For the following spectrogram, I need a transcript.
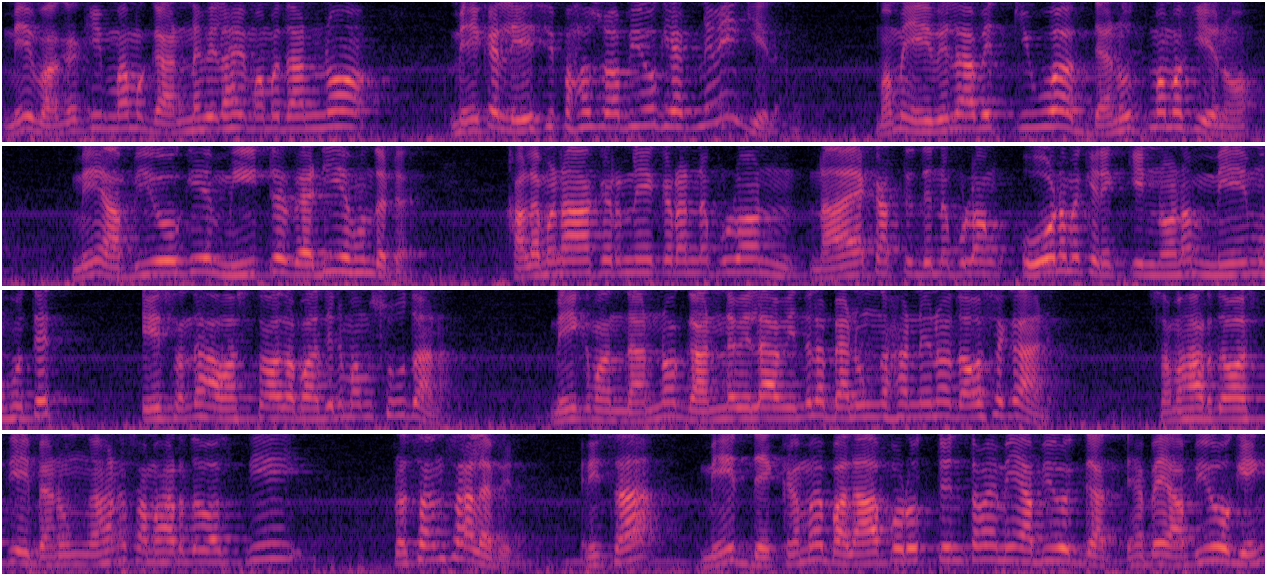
මේ වගකීම් මම ගන්න වෙලාවේ මම දන්නවා මේක ලේසි පහසු අභියෝගයක් නෙමෙයි කියලා. මම ඒ වෙලාවෙත් කිව්වා දැනුත් මම කියනවා මේ අභියෝගය මීට වැඩිය හොඳට කළමනාකරණය කරන්න පුළුවන් නායකත්වය දෙන්න පුළුවන් ඕනම කෙනෙක් ඉන්නවා නම් මේ මොහොතේ ඒ සඳහා අවස්ථාව ලබා දෙන්න මම සූදානම්. මේක මම දන්නවා ගන්න වෙලාවෙ ඉඳලා බැනුම් අහන්න වෙනවා දවස ගානේ. සමහර දවස් තියේ බැනුම් අහන සමහර දවස් තියේ ප්‍රශංසා ලැබෙන. නිසා මේ දෙකම බලාපොරොත්තුෙන් තමයි මේ අභියෝග ගත්තේ. හැබැයි අභියෝගෙන්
